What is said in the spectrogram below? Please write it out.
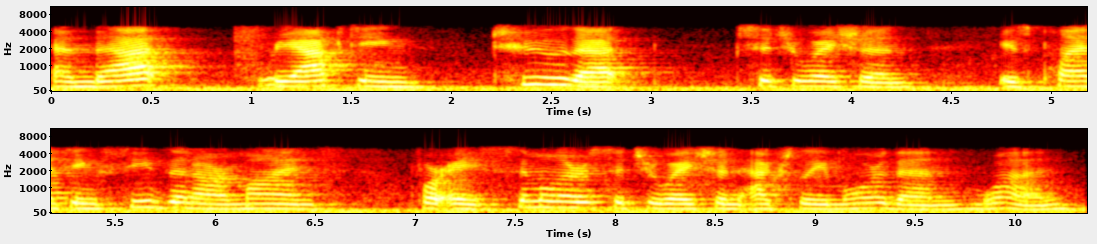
and that reacting to that situation is planting seeds in our minds for a similar situation, actually more than one,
